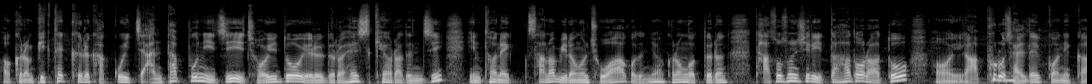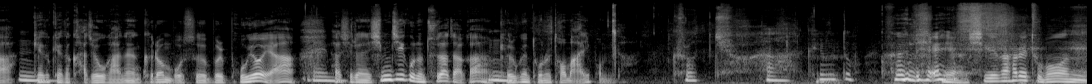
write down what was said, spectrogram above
어, 그런 빅테크를 갖고 있지 않다 뿐이지 저희도 예를 들어 헬스케어라든지 인터넷 산업 이런 걸 좋아하거든요. 그런 것들은 다소 손실이 있다 하더라도 어, 이거 앞으로 잘 될 거니까 음. 계속해서 가지고 가는 그런 모습을 보여야 네. 사실은 심지구는 투자자가 음. 결국엔 돈을 더 많이 법니다. 그렇죠. 아, 그리고 또 네. 예, 시계가 하루에 두 번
